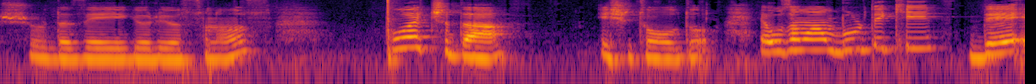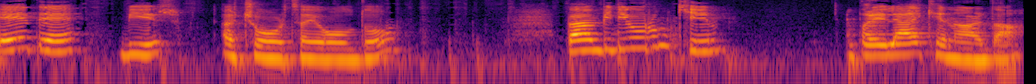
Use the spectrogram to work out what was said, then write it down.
şurada Z'yi görüyorsunuz. Bu açıda eşit oldu. E o zaman buradaki DE de bir açı ortay oldu. Ben biliyorum ki paralel kenarda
